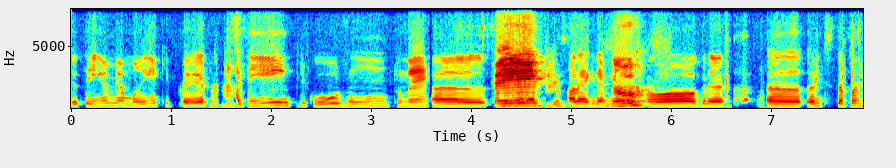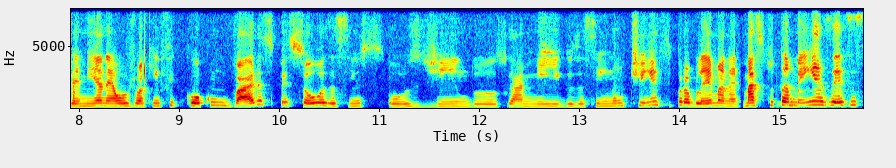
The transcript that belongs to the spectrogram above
eu tenho a minha mãe aqui perto, que sempre ficou junto, né? Uh, sempre. Porto Alegre é minha no. sogra. Uh, antes da pandemia, né? O Joaquim ficou com várias pessoas, assim, os, os dindos, amigos, assim, não tinha esse problema, né? Mas tu também, às vezes,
